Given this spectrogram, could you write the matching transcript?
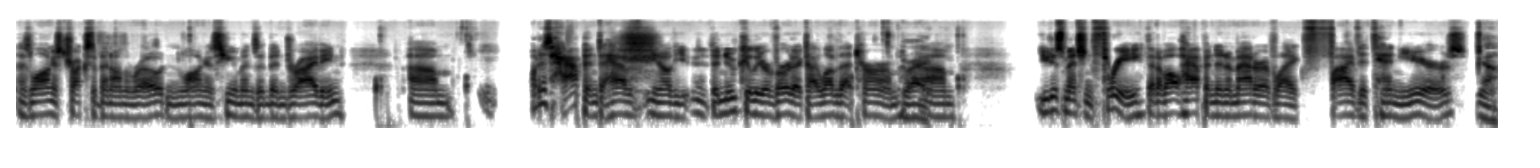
as long as trucks have been on the road and long as humans have been driving. Um, what has happened to have you know the the nuclear verdict? I love that term. Right. Um, you just mentioned three that have all happened in a matter of like five to ten years. Yeah.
